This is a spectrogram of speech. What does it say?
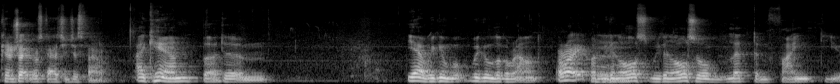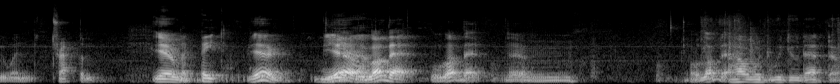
Can you track those guys you just found? I can, but um, Yeah, we can we can look around, All right. but we can also we can also let them find you and trap them Yeah. like bait. yeah. Yeah. Yeah. We love that. We love that. Um, I would love that. How would we do that though?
